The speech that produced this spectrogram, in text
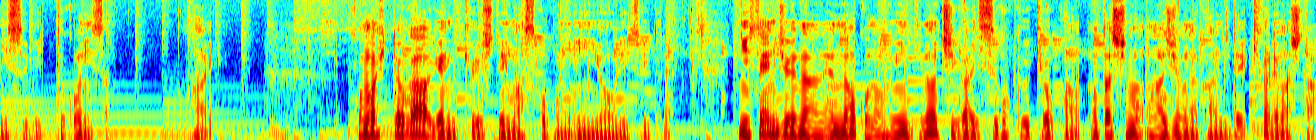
ミスビットコインさん。はい。この人が言及しています。ここに引用リツイートで。2017年のこの雰囲気の違いすごく共感。私も同じような感じで聞かれました。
